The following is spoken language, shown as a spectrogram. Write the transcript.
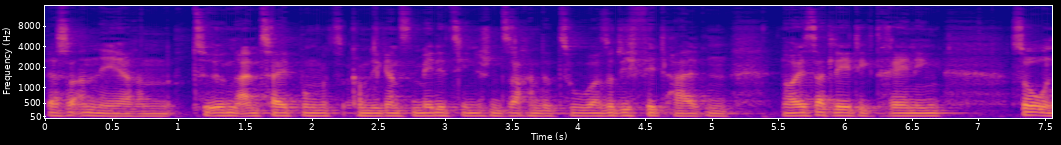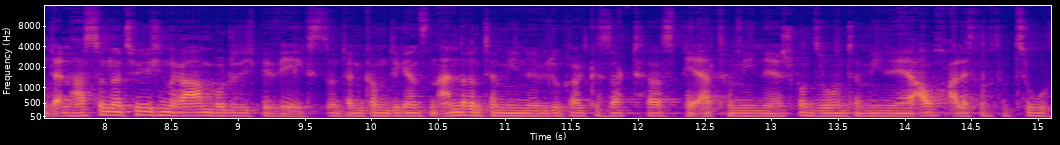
besser ernähren. Zu irgendeinem Zeitpunkt kommen die ganzen medizinischen Sachen dazu, also dich fit halten, neues Athletiktraining. So, und dann hast du natürlich einen Rahmen, wo du dich bewegst. Und dann kommen die ganzen anderen Termine, wie du gerade gesagt hast, PR-Termine, Sponsorentermine, auch alles noch dazu.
